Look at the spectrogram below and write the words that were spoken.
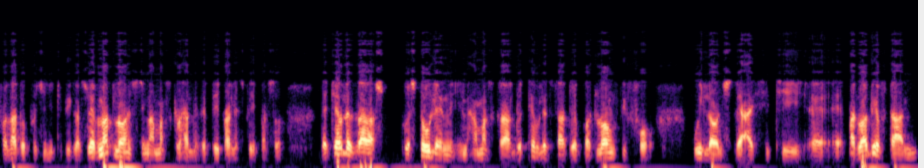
for that opportunity because we have not launched in Hammanskraal the paperless paper. So the tablets that were stolen in Hammanskraal were tablets that were bought long before we launched the ICT. Uh, uh, but what we have done,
